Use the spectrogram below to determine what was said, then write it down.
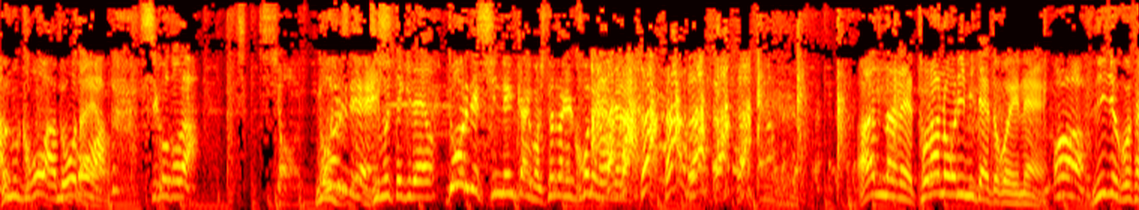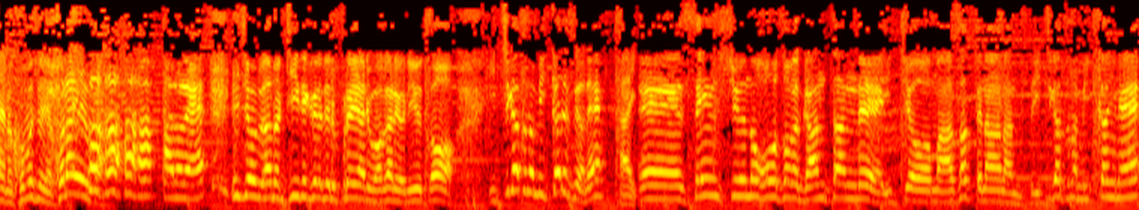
あ向こうは、向こうは仕事だ。ちちょ、もう通りで、事務的だよ。通りで新年会も一人だけ来ねえわけだ。あんなね、虎の檻みたいなところにね、ああ25歳の小娘が来られるか。あのね、一応あの聞いてくれてるプレイヤーにも分かるように言うと、1月の3日ですよね。はいえー、先週の放送が元旦で、一応、まあ、あさってななんて、1月の3日にね、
